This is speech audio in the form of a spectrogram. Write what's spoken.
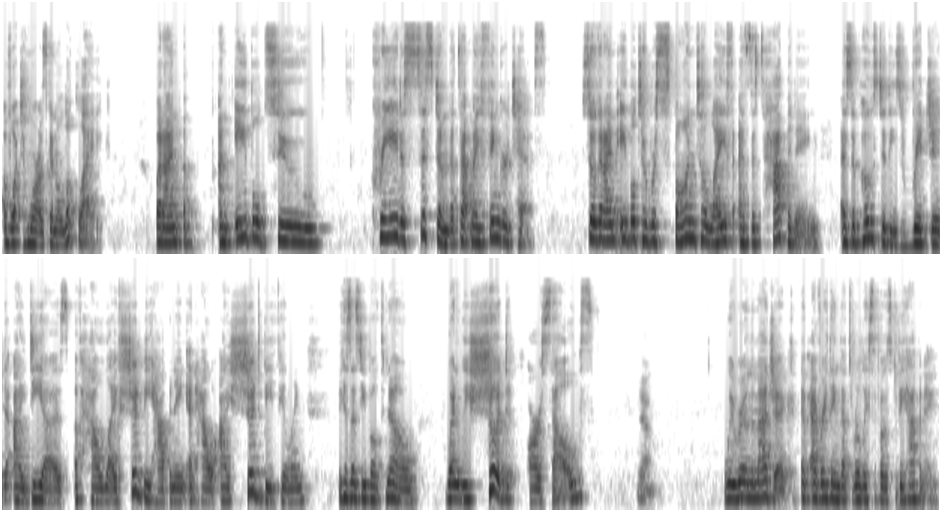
of what tomorrow's going to look like, but I'm, I'm able to create a system that's at my fingertips so that I'm able to respond to life as it's happening, as opposed to these rigid ideas of how life should be happening and how I should be feeling. Because as you both know, when we should ourselves, yeah, we ruin the magic of everything that's really supposed to be happening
